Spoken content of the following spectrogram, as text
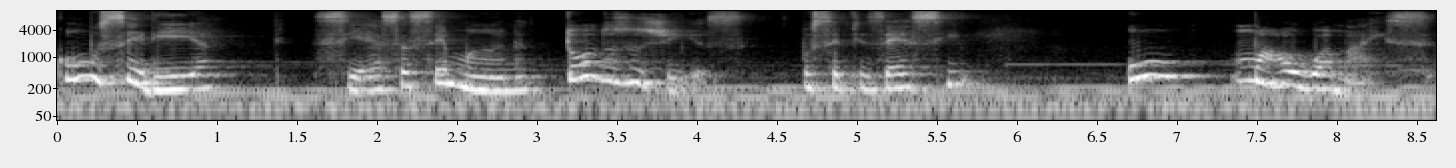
Como seria se essa semana, todos os dias, você fizesse um, um algo a mais?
